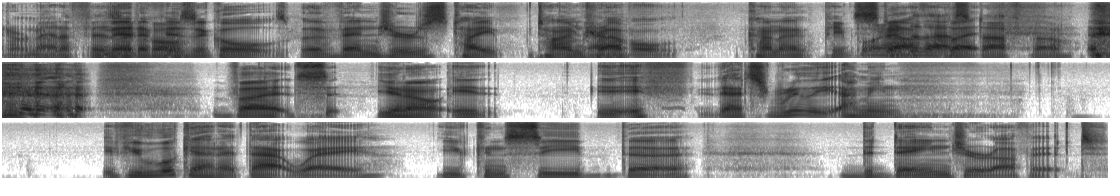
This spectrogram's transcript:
don't know Metaphysical. metaphysical Avengers type time Yeah. travel kind of People stuff. are into that but, stuff, though. but you know it if that's really I mean if you look at it that way, you can see the the danger of it.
